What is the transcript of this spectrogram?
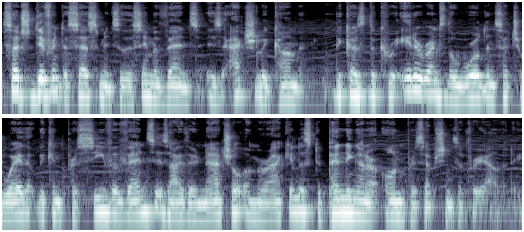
Such different assessments of the same events is actually common, because the Creator runs the world in such a way that we can perceive events as either natural or miraculous depending on our own perceptions of reality.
